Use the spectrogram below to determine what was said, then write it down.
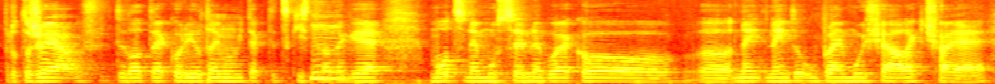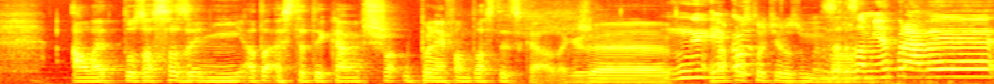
Protože já už tyhle ty jako real-timeový Hmm. taktický strategie moc nemusím, nebo jako uh, nej, není to úplně můj šálek čaje, ale to zasazení a ta estetika mi přišla úplně fantastická, takže... Jako, Naprosto ti rozumím. za, no. za mě právě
